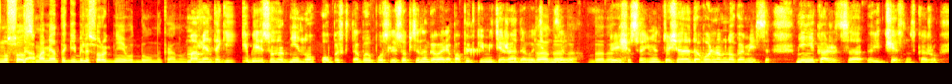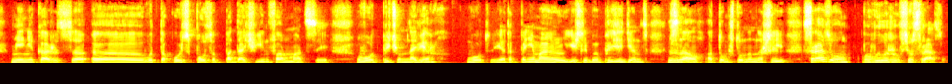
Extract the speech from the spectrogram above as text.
Ну, со, да. с момента гибели 40 дней вот был накануне. Момента гибели 40 дней, но обыск-то был после, собственно говоря, попытки мятежа, давайте да, назовем да, да, да, вещи да. своими. То есть, это довольно много месяцев. Мне не кажется, честно скажу, мне не кажется э, вот такой способ подачи информации, вот, причем наверх, вот, я так понимаю, если бы президент знал о том, что нам нашли сразу, он бы выложил все сразу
